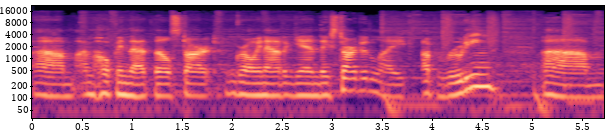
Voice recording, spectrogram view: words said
Um, I'm hoping that they'll start growing out again. They started like uprooting um,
